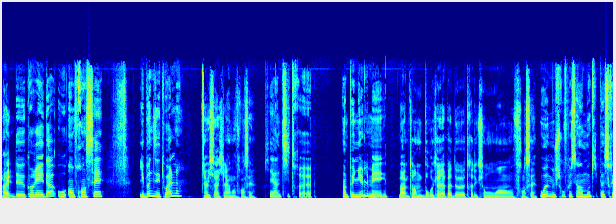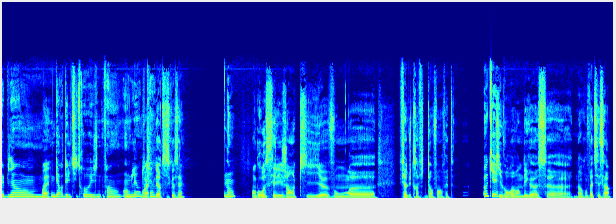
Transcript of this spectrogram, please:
de Koreeda, ou en français Les Bonnes Étoiles. Ah oui, c'est vrai qu'il a un nom français. Qui est un titre un peu nul, mais bah, en même temps, broker, il n'y a pas de traduction en français. Ouais, mais je trouve que c'est un mot qui passerait bien en garder le titre original, enfin anglais en tout cas. D'ailleurs, tu sais ce que c'est? Non. En gros, c'est les gens qui euh, vont euh, faire du trafic d'enfants en fait. Ok. Qui vont revendre des gosses. Euh, donc en fait, c'est ça.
